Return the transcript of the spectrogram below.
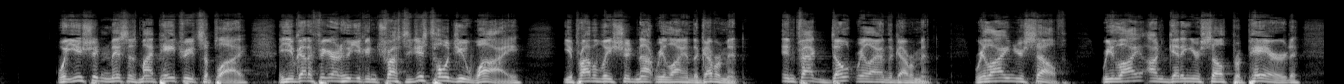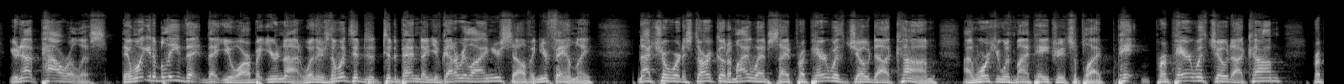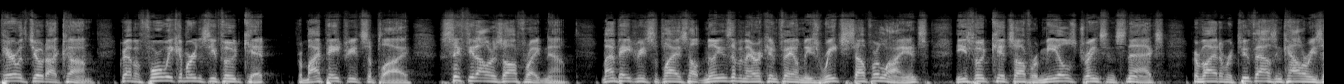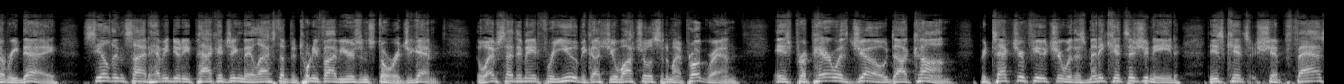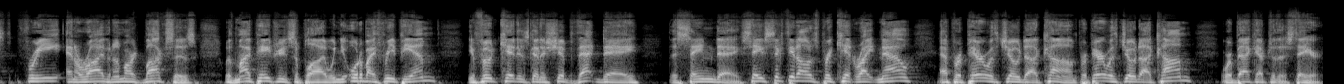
What you shouldn't miss is my Patriot Supply, and you've got to figure out who you can trust. I just told you why you probably should not rely on the government. In fact, don't rely on the government. Rely on yourself. Rely on getting yourself prepared. You're not powerless. They want you to believe that, that you are, but you're not. When there's no one to, to depend on, you've got to rely on yourself and your family. Not sure where to start? Go to my website, preparewithjoe.com. I'm working with my Patriot Supply. Pa- preparewithjoe.com, preparewithjoe.com. Grab a four week emergency food kit from My Patriot Supply. $60 off right now. My Patriot Supply has helped millions of American families reach self-reliance. These food kits offer meals, drinks, and snacks, provide over 2,000 calories every day. Sealed inside heavy-duty packaging, they last up to 25 years in storage. Again, the website they made for you because you watch or listen to my program is preparewithjoe.com. Protect your future with as many kits as you need. These kits ship fast, free, and arrive in unmarked boxes. With My Patriot Supply, when you order by 3 p.m., your food kit is going to ship that day the same day. Save $60 per kit right now at preparewithjoe.com. Preparewithjoe.com. We're back after this. Stay here.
